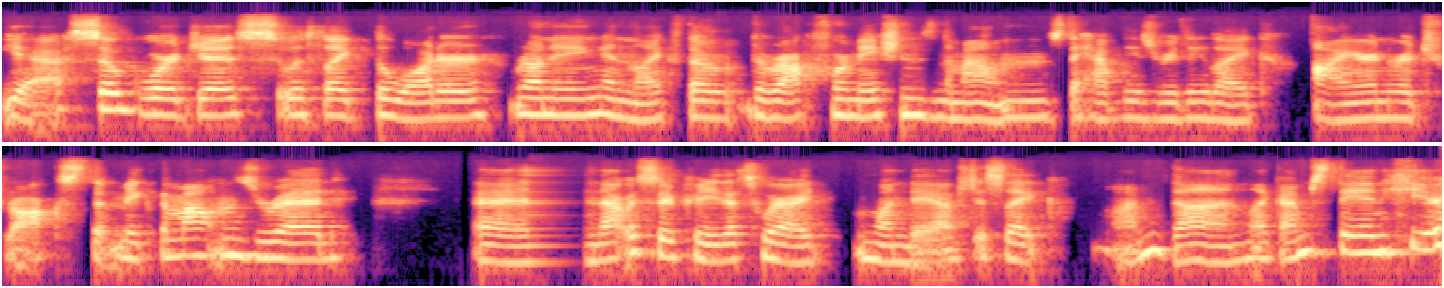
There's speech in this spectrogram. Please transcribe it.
yeah, so gorgeous with like the water running and like the the rock formations in the mountains. They have these really like iron rich rocks that make the mountains red. And that was so pretty. That's where I one day I was just like, I'm done. Like I'm staying here.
